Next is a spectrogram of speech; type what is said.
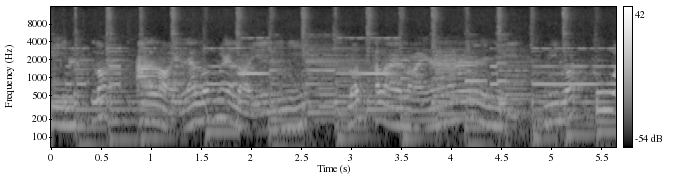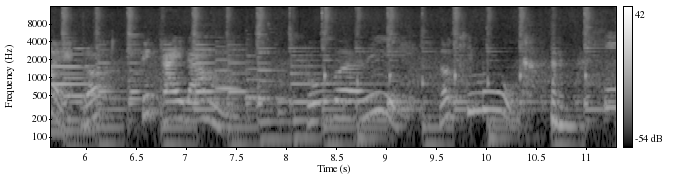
มีรสอร่อยและรสไม่อร่อยอย่างนี้รสอร่อยๆนะนี่มีรส กล้วยรสพริกไทยดำบลูเบอร์รี่รสขี้มูกขี้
